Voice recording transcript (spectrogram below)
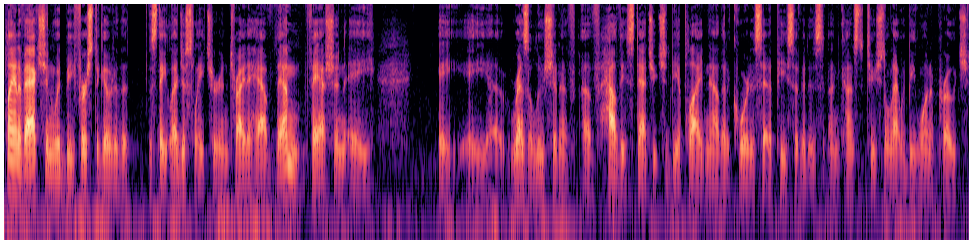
plan of action would be first to go to the, the state legislature and try to have them fashion a, a, a uh, resolution of, of how the statute should be applied now that a court has said a piece of it is unconstitutional. That would be one approach.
